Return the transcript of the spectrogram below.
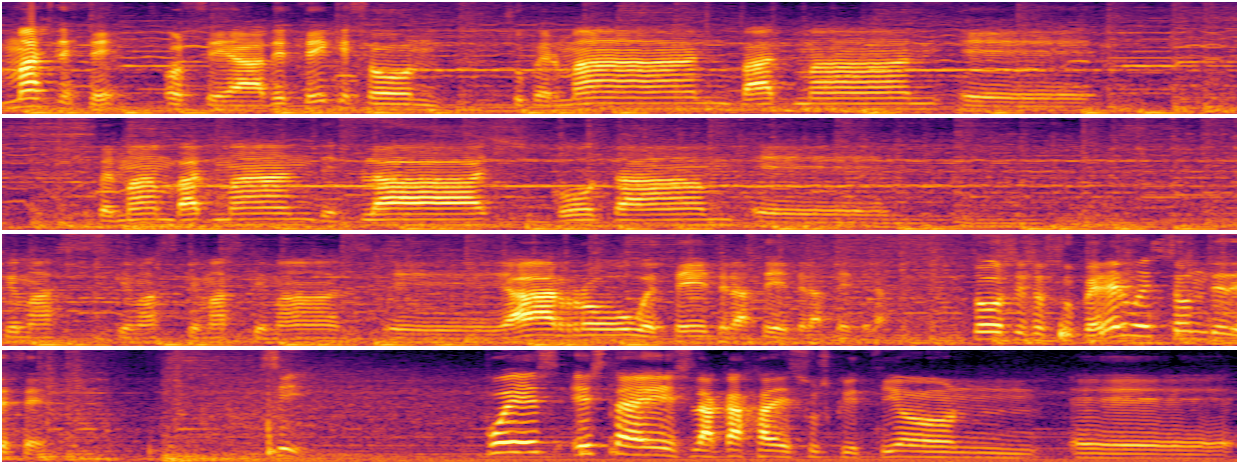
más DC. O sea, DC que son Superman, Batman, eh, Superman, Batman, The Flash, Gotham, eh, ¿qué más? ¿Qué más? ¿Qué más? ¿Qué más? Eh, Arrow, etcétera, etcétera, etcétera. Todos esos superhéroes son de DC. Sí. Pues esta es la caja de suscripción eh,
